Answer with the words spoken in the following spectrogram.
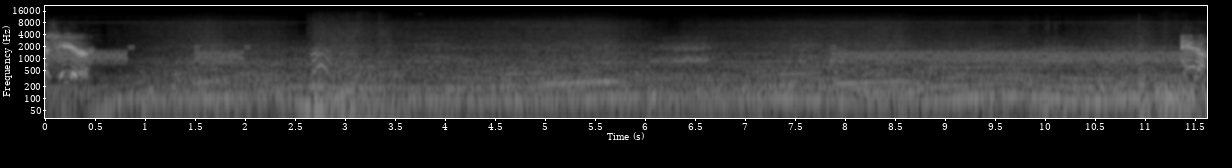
Is here! Hit him!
